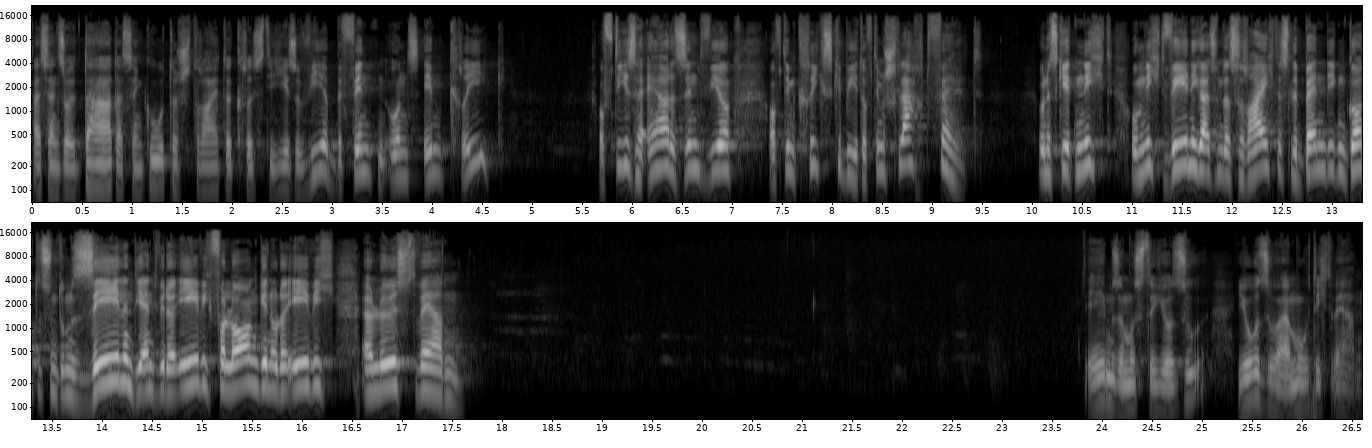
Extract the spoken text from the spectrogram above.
als ein Soldat, als ein guter Streiter Christi Jesu. Wir befinden uns im Krieg. Auf dieser Erde sind wir auf dem Kriegsgebiet, auf dem Schlachtfeld. Und es geht nicht um nicht weniger als um das Reich des lebendigen Gottes und um Seelen, die entweder ewig verloren gehen oder ewig erlöst werden. Ebenso musste Josua ermutigt werden,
